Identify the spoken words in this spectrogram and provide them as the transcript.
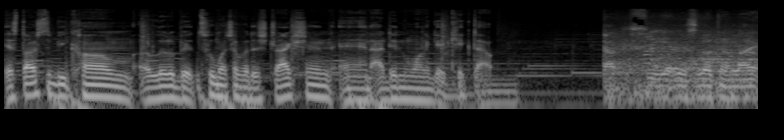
it starts to become a little bit too much of a distraction, and I didn't want to get kicked out. Y'all can see what it's looking like.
